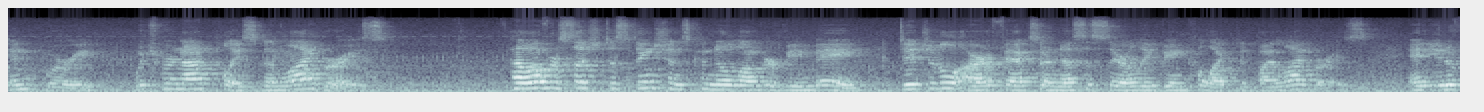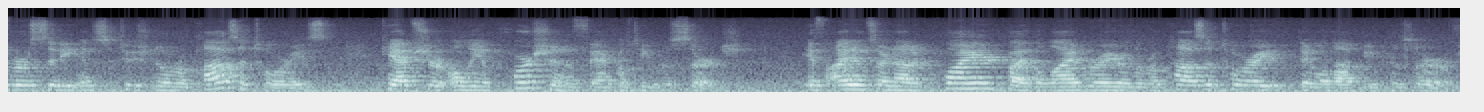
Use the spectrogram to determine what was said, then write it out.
inquiry, which were not placed in libraries. However, such distinctions can no longer be made. Digital artifacts are necessarily being collected by libraries, and university institutional repositories capture only a portion of faculty research. If items are not acquired by the library or the repository, they will not be preserved.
